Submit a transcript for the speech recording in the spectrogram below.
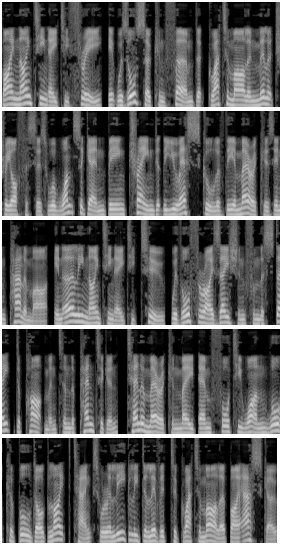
By 1983, it was also confirmed that Guatemalan military officers were once again being trained at the U.S. School of the Americas in Panama. In early 1982, with authorization from the State Department and the Pentagon, 10 American-made M41 Walker Bulldog light tanks were illegally delivered to Guatemala by ASCO,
